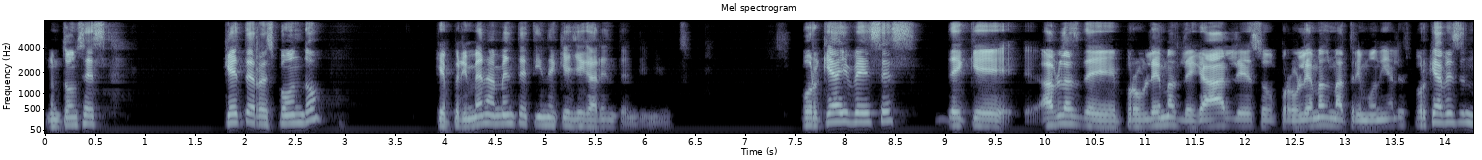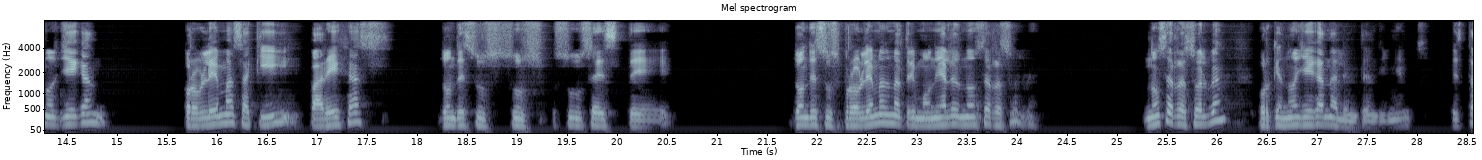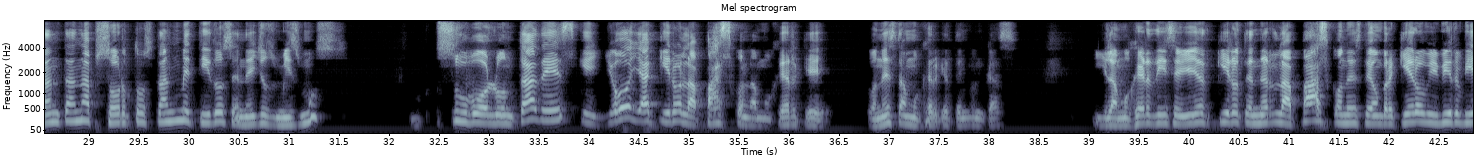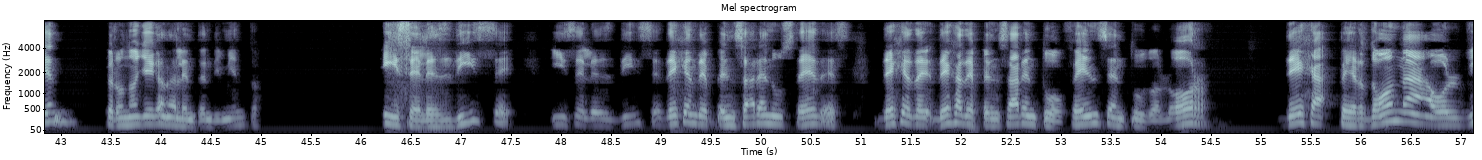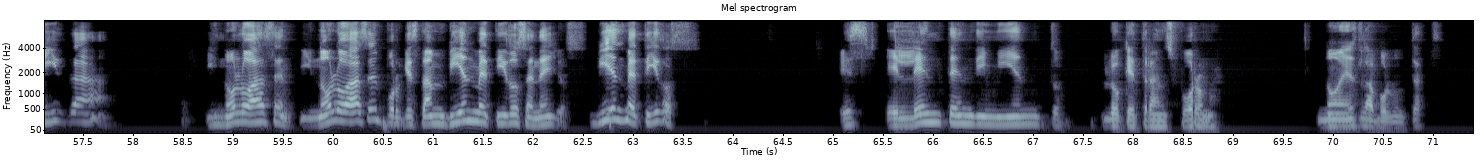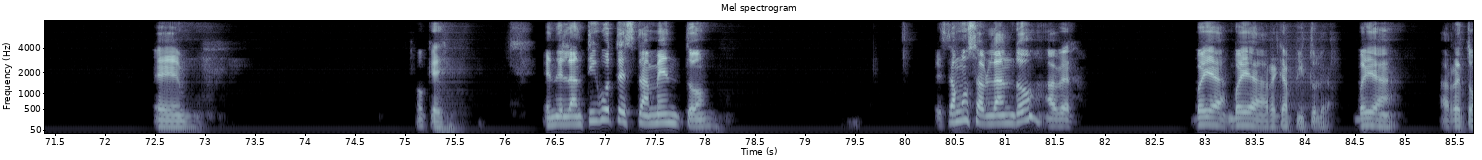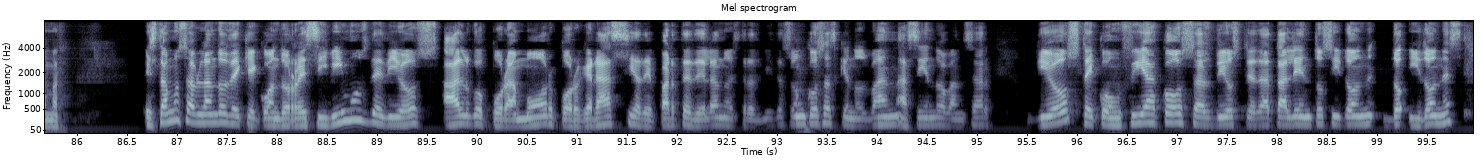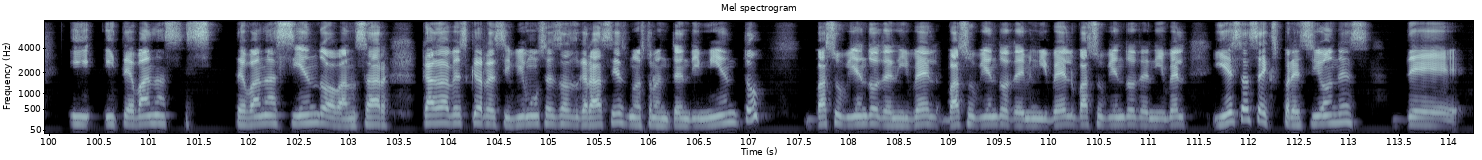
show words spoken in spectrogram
Entonces, ¿qué te respondo? Que primeramente tiene que llegar entendimiento. Porque hay veces de que hablas de problemas legales o problemas matrimoniales, porque a veces nos llegan problemas aquí, parejas, donde sus, sus, sus, este, donde sus problemas matrimoniales no se resuelven. No se resuelven porque no llegan al entendimiento. Están tan absortos, tan metidos en ellos mismos. Su voluntad es que yo ya quiero la paz con la mujer que, con esta mujer que tengo en casa. Y la mujer dice, yo ya quiero tener la paz con este hombre, quiero vivir bien, pero no llegan al entendimiento. Y se les dice, y se les dice, dejen de pensar en ustedes, deje de, deja de pensar en tu ofensa, en tu dolor, deja, perdona, olvida. Y no lo hacen, y no lo hacen porque están bien metidos en ellos, bien metidos. Es el entendimiento lo que transforma no es la voluntad. Em, ok. En el Antiguo Testamento estamos hablando, a ver, voy a, voy a recapitular, voy a, a retomar. Estamos hablando de que cuando recibimos de Dios algo por amor, por gracia de parte de Él a nuestras vidas, son cosas que nos van haciendo avanzar Dios te confía cosas, Dios te da talentos y, y dones y, te, van a, te van haciendo avanzar. Cada vez que recibimos esas gracias, nuestro entendimiento va subiendo de nivel, va subiendo de nivel, va subiendo de nivel. Y esas expresiones de,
